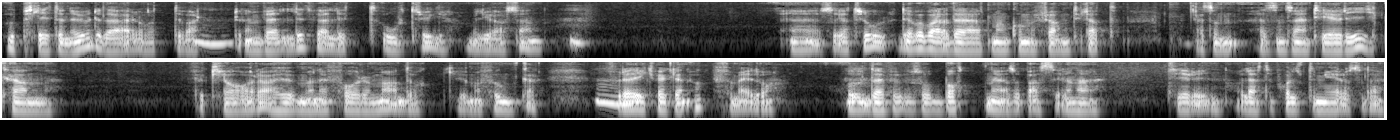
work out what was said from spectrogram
uppsliten ur det där och att det vart mm. en väldigt, väldigt otrygg miljö sen. Mm. Eh, så jag tror det var bara det att man kommer fram till att alltså, alltså en sån här teori kan förklara hur man är formad och hur man funkar. Mm. För det gick verkligen upp för mig då. Och mm. därför så bottnade jag så pass i den här teorin och läste på lite mer och sådär.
